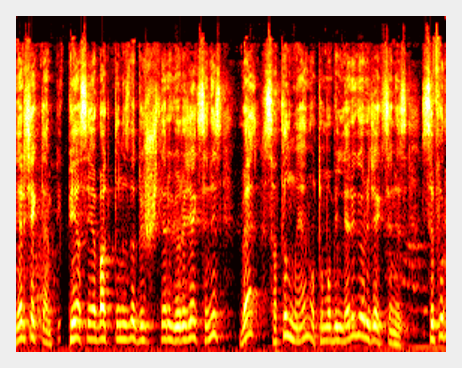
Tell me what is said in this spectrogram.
gerçekten piyasaya baktığınızda düşüşleri göreceksiniz ve satılmayan otomobilleri göreceksiniz. Sıfır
